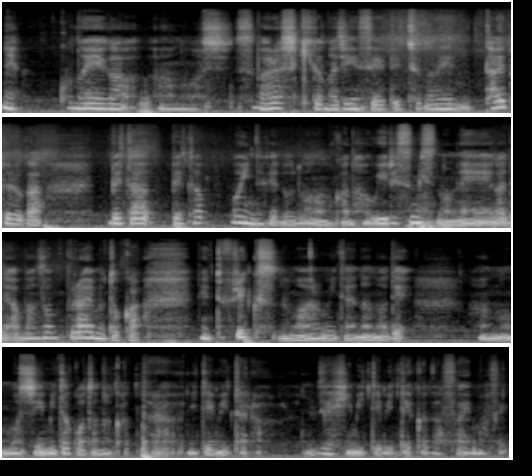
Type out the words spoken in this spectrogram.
ねこの映画あの「素晴らしきかな人生」ってちょっとねタイトルがベタベタっぽいんだけどどうなのかな？ウィル・スミスのね映画で Amazon プライムとか Netflix でもあるみたいなのであのもし見たことなかったら見てみたら是非見てみてくださいませ。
